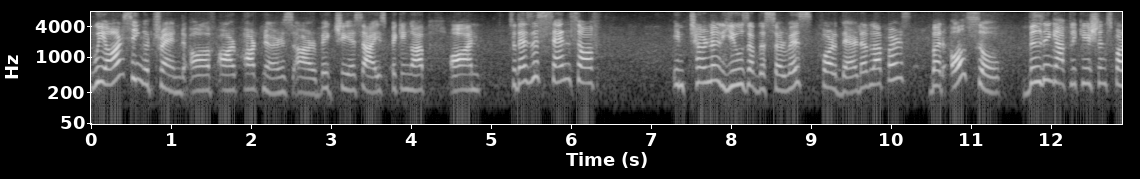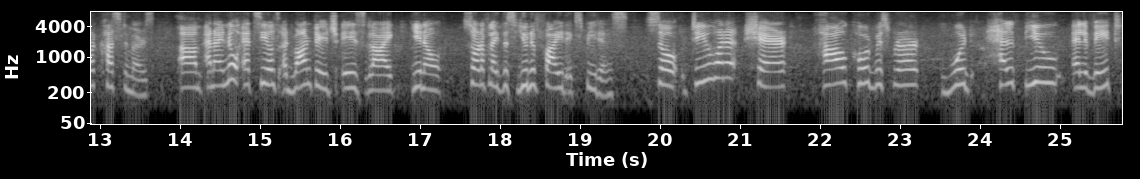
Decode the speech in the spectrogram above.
we are seeing a trend of our partners, our big GSIs, picking up on. So there's this sense of internal use of the service for their developers, but also building applications for customers. Um, and I know HCL's advantage is like, you know, sort of like this unified experience. So, do you want to share how Code Whisperer would help you elevate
